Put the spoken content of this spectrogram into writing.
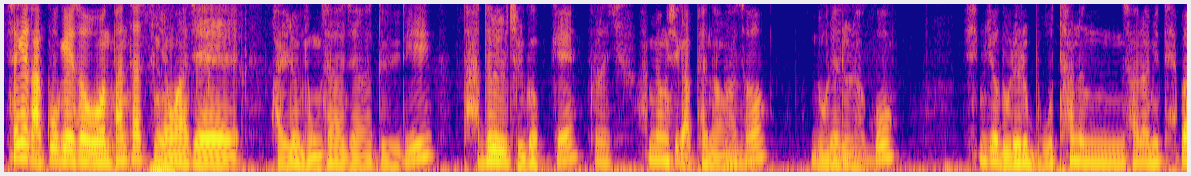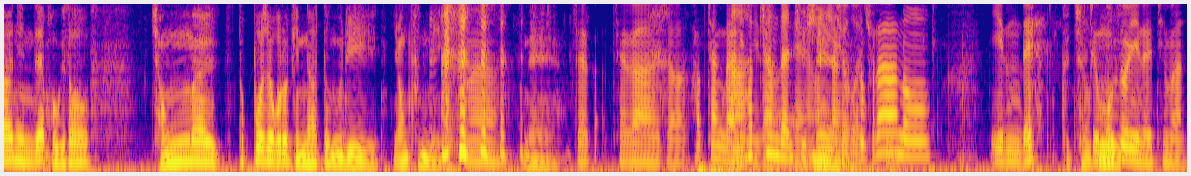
세계 각국에서 온 판타스틱 영화제 관련 종사자들이 다들 즐겁게 그렇죠. 한 명씩 앞에 나와서 노래를 음. 하고 심지어 노래를 못 하는 사람이 태반인데 거기서 정말 독보적으로 빛났던 우리 영푼님. 아, 네, 제가 제가 저 합창단입니다. 아, 합창단 예, 출신이셔가지고. 소프라노 이런데 그쵸. 지금 그 목소리 냈지만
